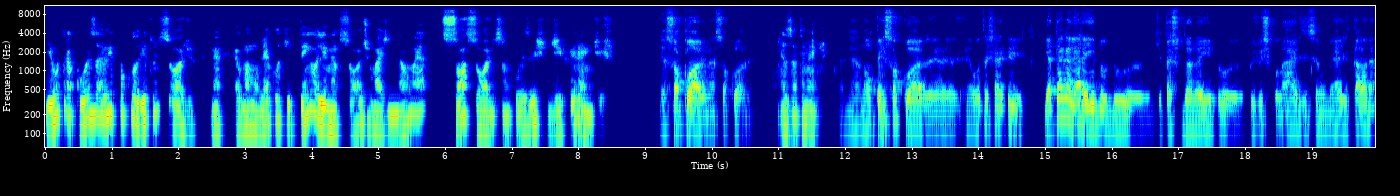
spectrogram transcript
E outra coisa é o hipoclorito de sódio. Né? É uma molécula que tem o elemento sódio, mas não é só sódio, são coisas diferentes. É só cloro, né? Só cloro. Exatamente. Né? Não tem só cloro, é, é outras características. E até a galera aí do, do que está estudando aí para os vestibulares, ensino médio e tal, né?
